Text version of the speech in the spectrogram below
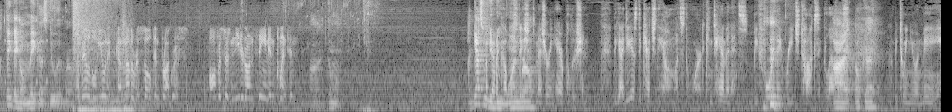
I think they're gonna make us do it, bro. Available units got another assault in progress. Officers needed on scene in Clinton. All right, come on. I guess we I've can got a couple one, bro. stations measuring air pollution. The idea is to catch the, oh, what's the word, contaminants before they reach toxic levels. All right, okay. Between you and me,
